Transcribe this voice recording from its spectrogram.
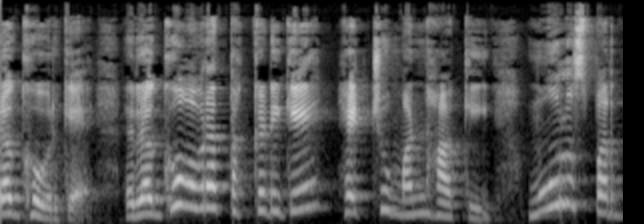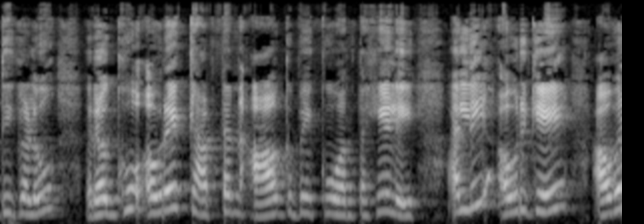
ರಘು ಅವ್ರಿಗೆ. ರಘು ಅವರ ತಕ್ಕಡಿಗೆ ಹೆಚ್ಚು ಮಣ್ಣು ಹಾಕಿ ಮೂರು ಸ್ಪರ್ಧಿಗಳು ರಘು ಅವರೇ ಕ್ಯಾಪ್ಟನ್ ಆಗಬೇಕು ಅಂತ ಹೇಳಿ ಅಲ್ಲಿ ಅವರಿಗೆ ಅವರ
